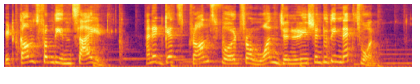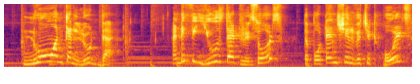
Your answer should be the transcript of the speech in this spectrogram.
It comes from the inside and it gets transferred from one generation to the next one. No one can loot that. And if we use that resource, the potential which it holds,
